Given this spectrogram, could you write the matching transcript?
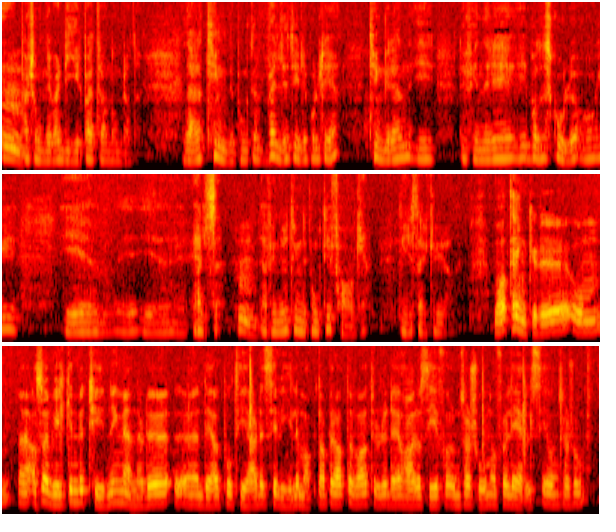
mm. personlige verdier på et eller annet område. Og Der er tyngdepunktet veldig tydelig i politiet. Tyngre enn i, du finner i, i både skole og i, i, i helse. Mm. Der finner du tyngdepunktet i faget. Mye sterkere grad. Hva tenker du om eh, altså Hvilken betydning mener du eh, det at politiet er det sivile maktapparatet? Hva tror du det har å si for organisasjonen og for ledelse i organisasjonen?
